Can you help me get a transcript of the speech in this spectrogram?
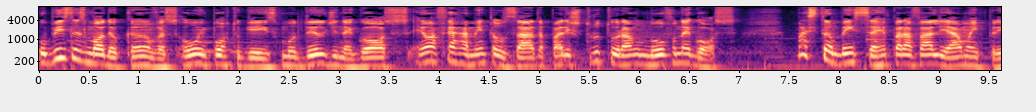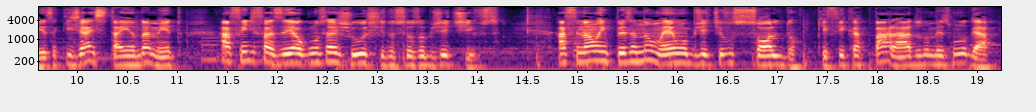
O Business Model Canvas, ou em português, modelo de negócios, é uma ferramenta usada para estruturar um novo negócio, mas também serve para avaliar uma empresa que já está em andamento, a fim de fazer alguns ajustes nos seus objetivos. Afinal, a empresa não é um objetivo sólido que fica parado no mesmo lugar.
